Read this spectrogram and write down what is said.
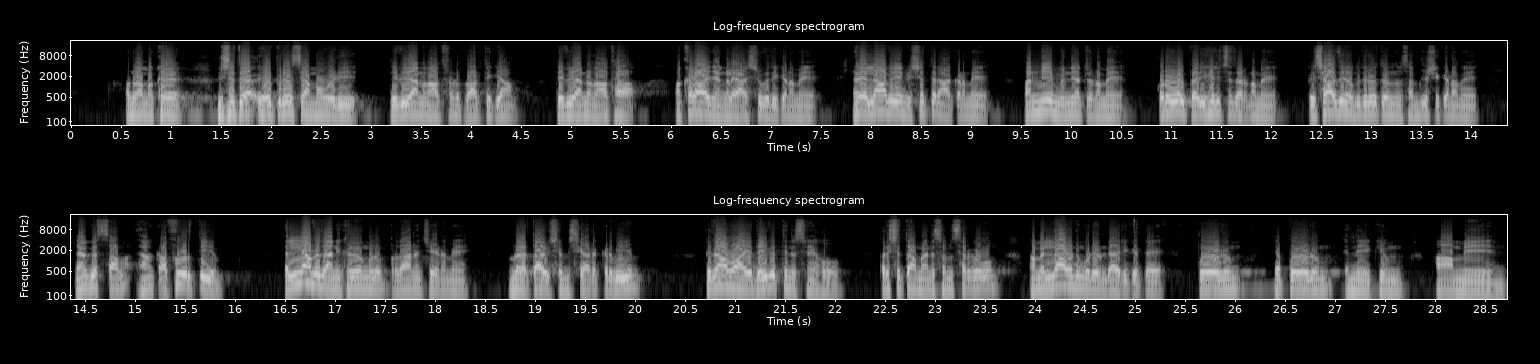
അപ്പോൾ നമുക്ക് വിശുദ്ധ ഏപ്രിയസ് അമ്മ വഴി ദിവ്യാനനാഥനോട് പ്രാർത്ഥിക്കാം. ദിവ്യാനനാഥ മക്കളായ ഞങ്ങളെ ആശീർവദിക്കണമേ. ഞങ്ങൾ എല്ലാവരെയും വിശുദ്ധനാക്കണമേ നന്മയും മുന്നേറ്റണമേ. കുറവുകൾ പരിഹരിച്ചു തരണമേ. പിശാദിന് ഉപദ്രവത്തിൽ നിന്ന് സംരക്ഷിക്കണമേ. ഞങ്ങൾക്ക് സമ ഞങ്ങൾക്ക് അഭിവൃദ്ധിയും എല്ലാവിധ അനുഗ്രഹങ്ങളും പ്രദാനം ചെയ്യണമേ. നമ്മുടെ കർത്താവ് ശംസിയാടെ കൃപയും പിതാവായ ദൈവത്തിന്റെ സ്നേഹവും പരിശുദ്ധാമാന്റെ സംസർഗവും നാം എല്ലാവരും കൂടി ഉണ്ടായിരിക്കട്ടെ. എപ്പോഴും എപ്പോഴും എന്നേക്കും. ആമേൻ.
